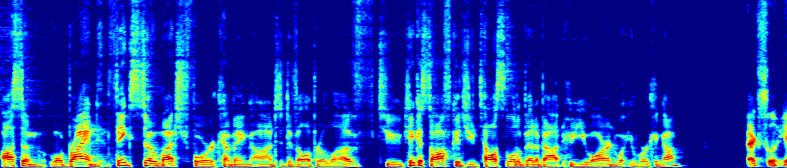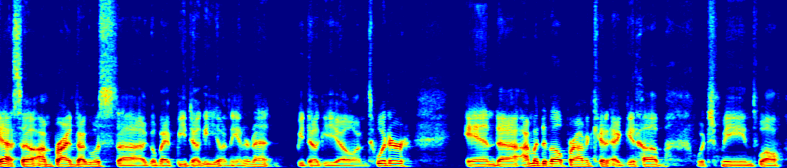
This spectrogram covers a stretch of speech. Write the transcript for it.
Awesome. Well, Brian, thanks so much for coming on to Developer Love. To kick us off, could you tell us a little bit about who you are and what you're working on? Excellent. Yeah. So I'm Brian Douglas. Uh, I go by B Dougie on the internet, B Dougie on Twitter. And uh, I'm a developer advocate at GitHub, which means, well,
